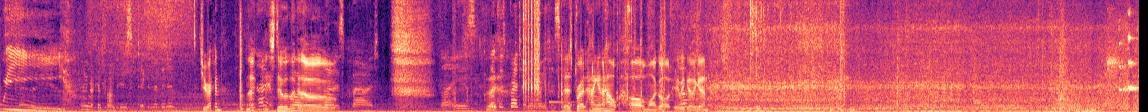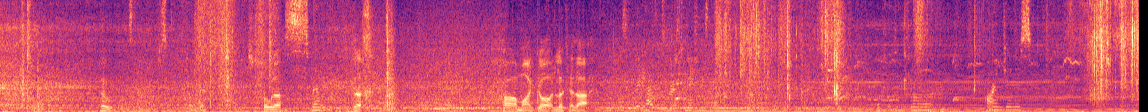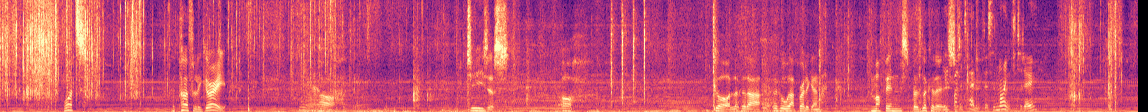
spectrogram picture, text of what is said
Whee! I reckon farm foods have taken their bin in. Do you reckon? No, No. it's still look at oh, Whoa, oh. That is bad. That there's bread hanging out. You can see. There's it. bread hanging out. Oh my god, here we go again. Oh, What's that? Just a it's a folder. folder. Smell. Ugh. Oh my god, look at that. Oranges. What? They're perfectly great. Yeah. Oh. Jesus. Oh. God, look at that. Look at all that bread again. Muffins, but look at it. It's by the 10th. It's the 9th today.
